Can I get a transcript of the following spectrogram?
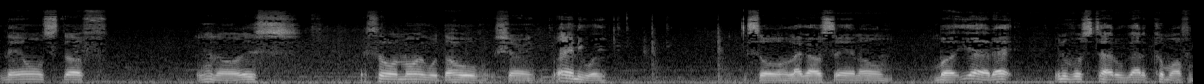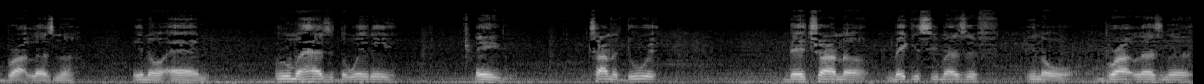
their own stuff. You know, this it's so annoying with the whole sharing. But anyway, so like I was saying, um, but yeah, that Universal title got to come off of Brock Lesnar, you know, and rumor has it the way they they trying to do it, they're trying to make it seem as if you know Brock Lesnar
